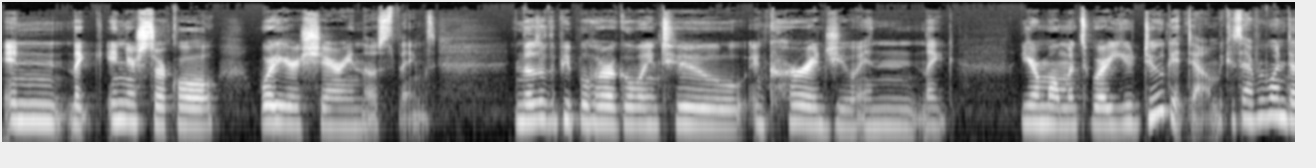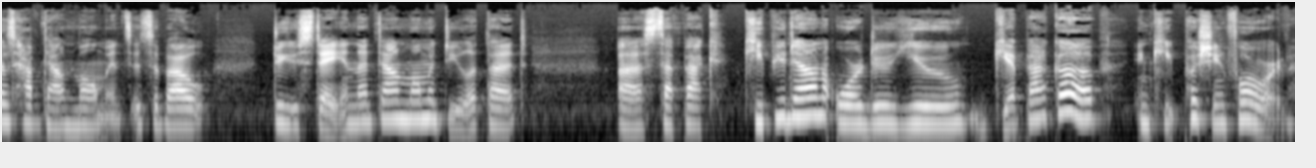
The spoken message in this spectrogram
in like in your circle where you're sharing those things. And those are the people who are going to encourage you in like your moments where you do get down because everyone does have down moments. It's about do you stay in that down moment? Do you let that uh, setback keep you down or do you get back up and keep pushing forward?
